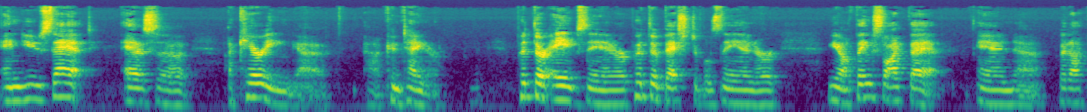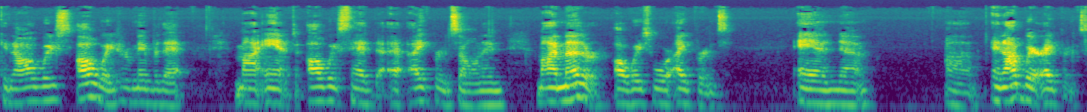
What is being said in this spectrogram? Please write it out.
and use that as a, a carrying uh, uh, container. Put their eggs in, or put their vegetables in, or you know things like that. And but I can always always remember that my aunt always had aprons on, and my mother always wore aprons, and uh, and I wear aprons.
